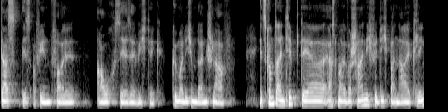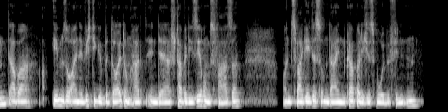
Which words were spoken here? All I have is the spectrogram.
das ist auf jeden Fall auch sehr, sehr wichtig. Kümmere dich um deinen Schlaf. Jetzt kommt ein Tipp, der erstmal wahrscheinlich für dich banal klingt, aber ebenso eine wichtige Bedeutung hat in der Stabilisierungsphase. Und zwar geht es um dein körperliches Wohlbefinden.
